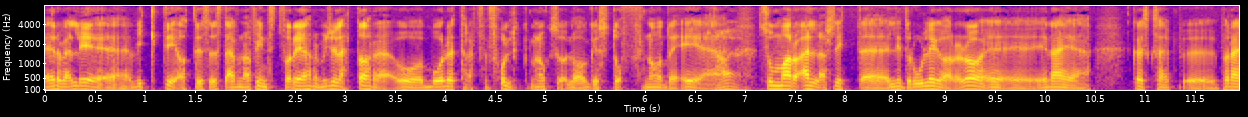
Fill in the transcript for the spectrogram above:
er det veldig eh, viktig at disse stevnene finnes, for det gjør det mye lettere å både treffe folk, men også lage stoff når det er Ja, ja. sommer og ellers litt, litt roligere da, i, i de hva hva jeg skal si, på de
